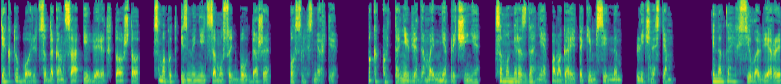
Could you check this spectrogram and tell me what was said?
Те, кто борются до конца и верят в то, что смогут изменить саму судьбу даже после смерти. По какой-то неведомой мне причине само мироздание помогает таким сильным личностям. Иногда их сила веры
